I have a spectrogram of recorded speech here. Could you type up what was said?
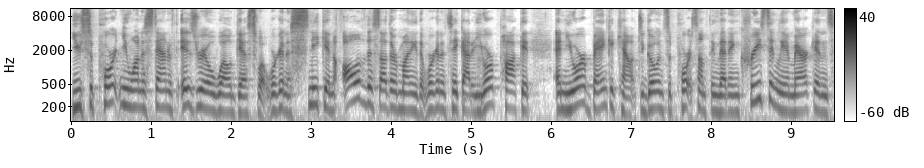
you support and you want to stand with Israel. Well, guess what? We're going to sneak in all of this other money that we're going to take out of your pocket and your bank account to go and support something that increasingly Americans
